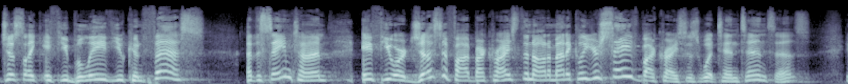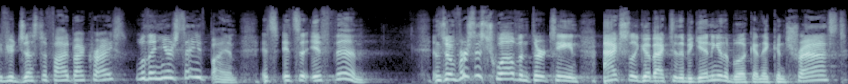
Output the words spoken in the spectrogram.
just like if you believe, you confess, at the same time, if you are justified by Christ, then automatically you're saved by Christ, is what 1010 says. If you're justified by Christ, well, then you're saved by him. It's, it's a if then. And so verses 12 and 13 actually go back to the beginning of the book and they contrast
